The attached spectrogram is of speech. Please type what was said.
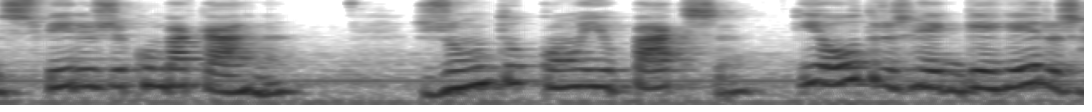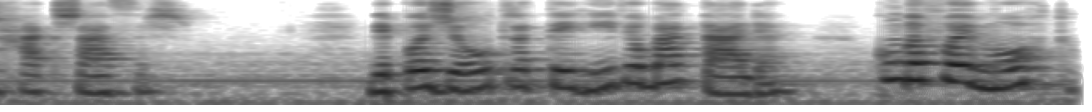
os filhos de Kumbakarna, junto com Yupaksha e outros guerreiros rakshasas. Depois de outra terrível batalha, Kumba foi morto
